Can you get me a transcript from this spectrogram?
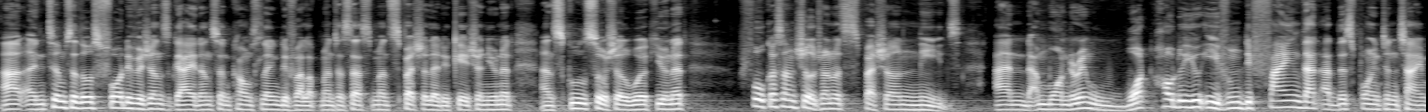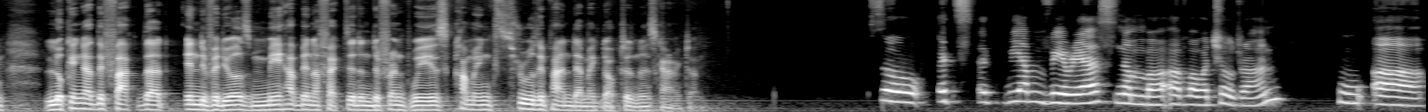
Uh, in terms of those four divisions, guidance and counseling, development assessment, special education unit, and school social work unit, focus on children with special needs. And I'm wondering what, how do you even define that at this point in time, looking at the fact that individuals may have been affected in different ways coming through the pandemic, Dr. Nurse Carrington? So it's it, we have a various number of our children who are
